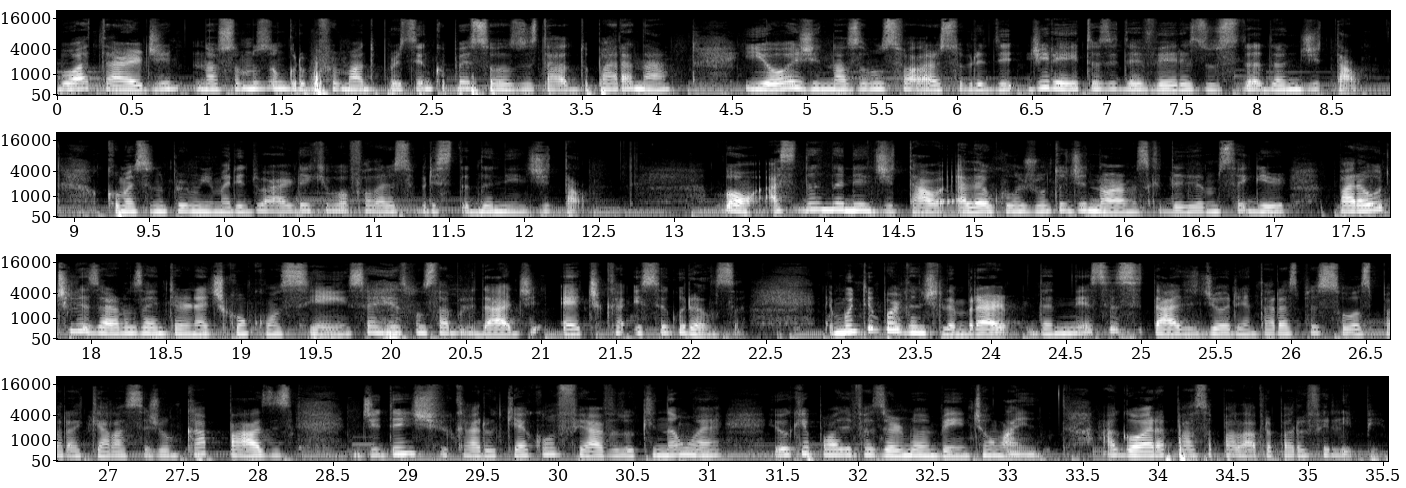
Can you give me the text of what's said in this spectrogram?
Boa tarde, nós somos um grupo formado por cinco pessoas do estado do Paraná e hoje nós vamos falar sobre direitos e deveres do cidadão digital. Começando por mim, Maria Eduarda, que vou falar sobre cidadania digital. Bom, a cidadania digital ela é o conjunto de normas que devemos seguir para utilizarmos a internet com consciência, responsabilidade, ética e segurança. É muito importante lembrar da necessidade de orientar as pessoas para que elas sejam capazes de identificar o que é confiável do que não é e o que podem fazer no ambiente online. Agora passo a palavra para o Felipe.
